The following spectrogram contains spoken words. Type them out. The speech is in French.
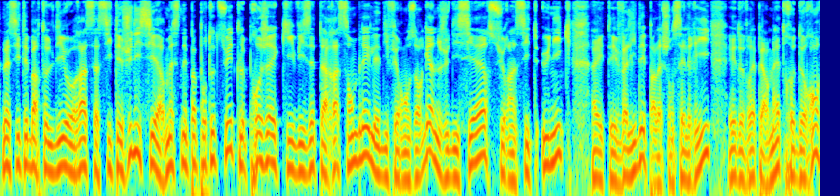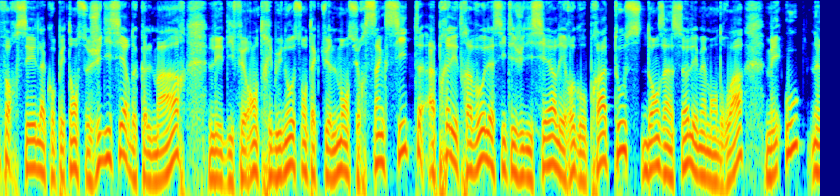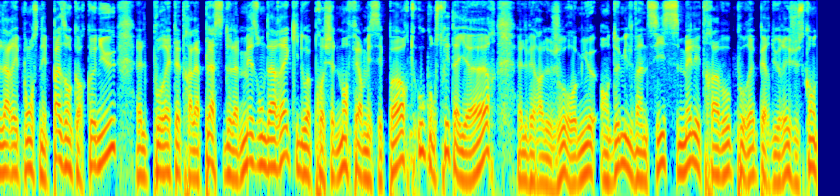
La cité Bartholdi aura sa cité judiciaire, mais ce n'est pas pour tout de suite. Le projet qui visait à rassembler les différents organes judiciaires sur un site unique a été validé par la chancellerie et devrait permettre de renforcer la compétence judiciaire de Colmar. Les différents tribunaux sont actuellement sur cinq sites. Après les travaux, la cité judiciaire les regroupera tous dans un seul et même endroit. Mais où? La réponse n'est pas encore connue. Elle pourrait être à la place de la maison d'arrêt qui doit prochainement fermer ses portes ou construite ailleurs. Elle verra le jour au mieux en 2026, mais les travaux pourraient perdurer jusqu'en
